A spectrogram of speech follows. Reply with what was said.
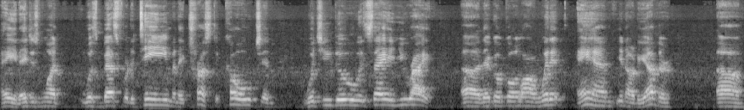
hey, they just want what's best for the team and they trust the coach and what you do and say and you right. Uh, they're gonna go along with it. And you know, the other, um,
